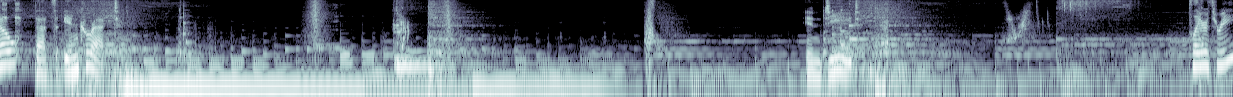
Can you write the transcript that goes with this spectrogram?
No, that's incorrect. Indeed. Player 3,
